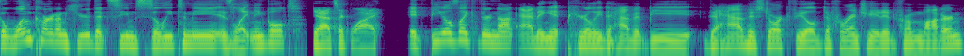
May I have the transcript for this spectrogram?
The one card on here that seems silly to me is lightning bolt. Yeah it's like why? It feels like they're not adding it purely to have it be to have historic feel differentiated from modern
